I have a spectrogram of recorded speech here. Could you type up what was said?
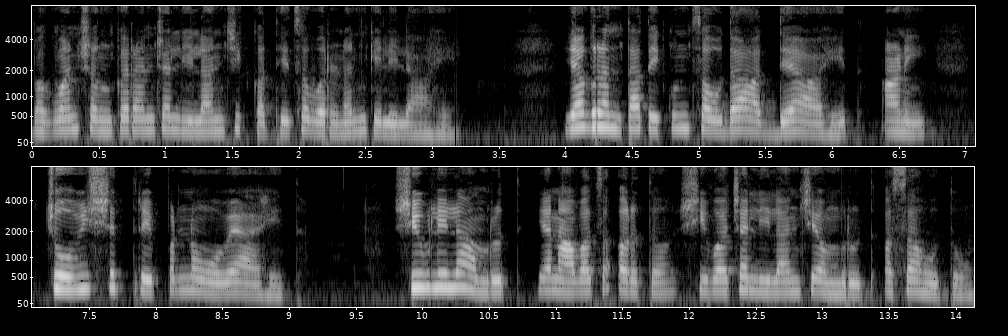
भगवान शंकरांच्या लीलांची कथेचं वर्णन केलेलं आहे. या ग्रंथात एकूण चौदा अध्याय आहेत आणि चोवीसशे त्रेपन्न ओव्या आहेत. शिवलीला अमृत या नावाचा अर्थ शिवाच्या लीलांचे अमृत असा होतो.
